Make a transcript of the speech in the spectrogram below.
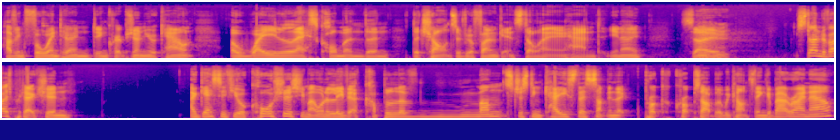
having full end-to-end encryption on your account are way less common than the chance of your phone getting stolen in your hand you know so stolen device protection I guess if you're cautious, you might want to leave it a couple of months just in case there's something that pro- crops up that we can't think about right now.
